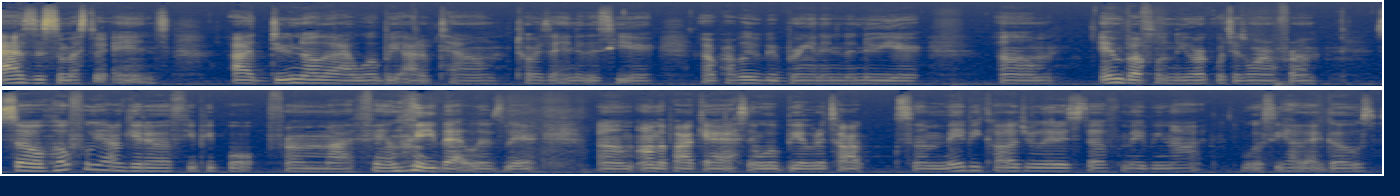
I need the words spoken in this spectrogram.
as the semester ends. I do know that I will be out of town towards the end of this year. I'll probably be bringing in the new year um, in Buffalo, New York, which is where I'm from. So hopefully, I'll get a few people from my family that lives there um, on the podcast, and we'll be able to talk some maybe college related stuff, maybe not. We'll see how that goes.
